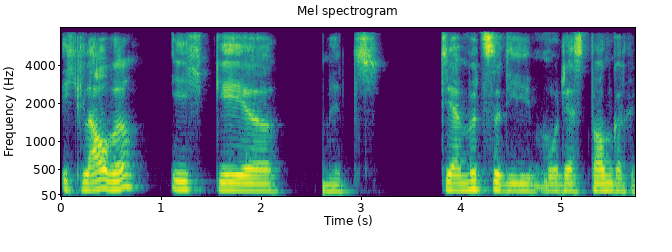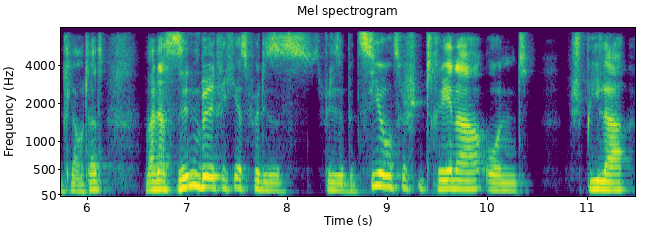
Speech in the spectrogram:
ich glaube, ich gehe mit der Mütze, die Modest Baumgart geklaut hat, weil das sinnbildlich ist für dieses, für diese Beziehung zwischen Trainer und Spieler.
